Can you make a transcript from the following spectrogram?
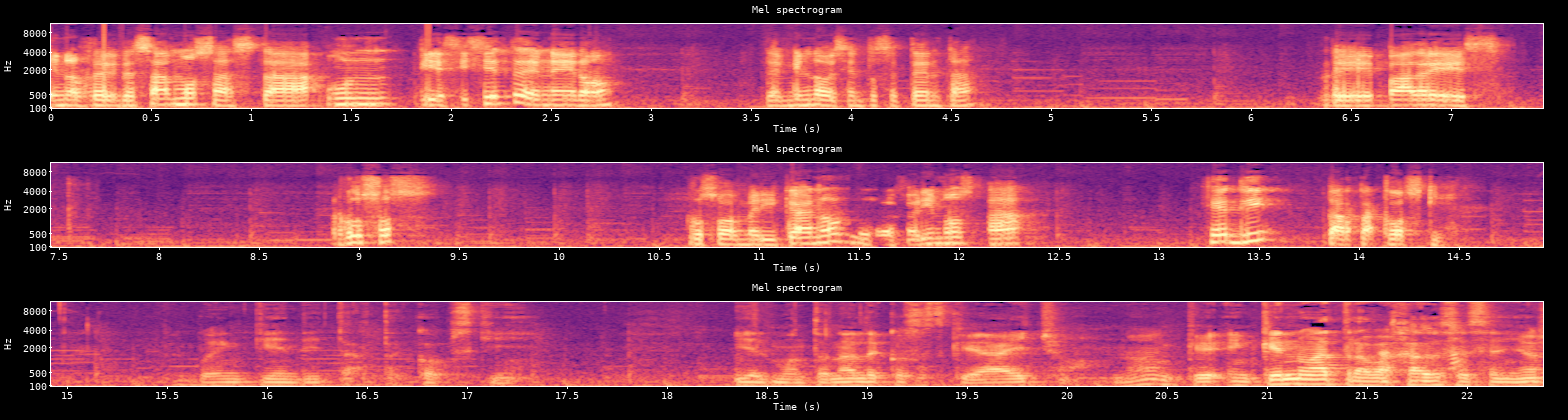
Y nos regresamos hasta un 17 de enero de 1970 de padres rusos, ruso-americanos. Nos referimos a Henry Tartakovsky. Buen Gendy Tartakovsky. Y el montonal de cosas que ha hecho, ¿no? ¿En qué, en qué no ha trabajado ese señor?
